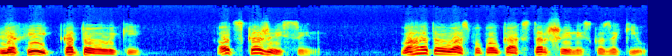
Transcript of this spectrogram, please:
ляхи католики. От скажи, сину, багато у вас по полках старшини з козаків,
